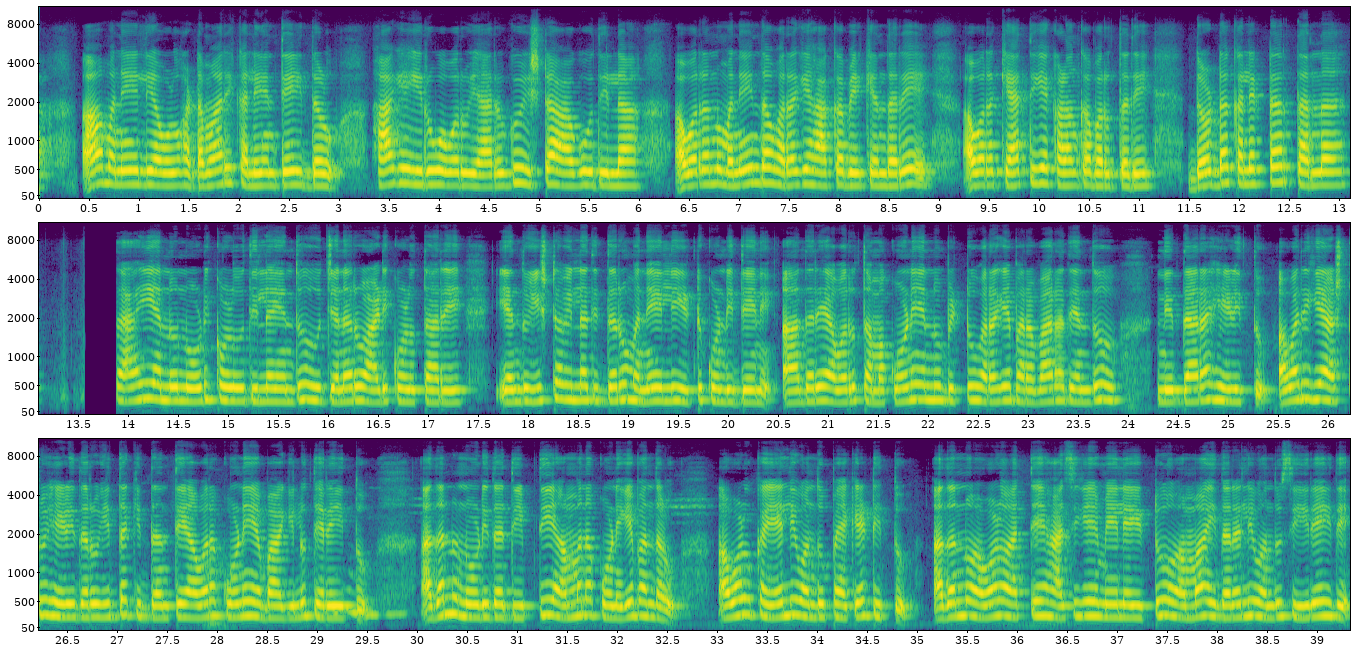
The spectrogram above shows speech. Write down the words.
ಆ ಮನೆಯಲ್ಲಿ ಅವಳು ಹಠಮಾರಿ ಕಲೆಯಂತೆ ಇದ್ದಳು. ಹಾಗೆ ಇರುವವರು ಯಾರಿಗೂ ಇಷ್ಟ ಆಗುವುದಿಲ್ಲ. ಅವರನ್ನು ಮನೆಯಿಂದ ಹೊರಗೆ ಹಾಕಬೇಕೆಂದರೆ ಅವರ ಖ್ಯಾತಿಗೆ ಕಳಂಕ ಬರುತ್ತದೆ. ದೊಡ್ಡ ಕಲೆಕ್ಟರ್ ತನ್ನ ತಾಯಿಯನ್ನು ನೋಡಿಕೊಳ್ಳುವುದಿಲ್ಲ ಎಂದು ಜನರು ಆಡಿಕೊಳ್ಳುತ್ತಾರೆ ಎಂದು ಇಷ್ಟವಿಲ್ಲದಿದ್ದರೂ ಮನೆಯಲ್ಲಿ ಇಟ್ಟುಕೊಂಡಿದ್ದೇನೆ. ಆದರೆ ಅವರು ತಮ್ಮ ಕೋಣೆಯನ್ನು ಬಿಟ್ಟು ಹೊರಗೆ ಬರಬಾರದೆಂದು ನಿರ್ಧಾರ ಹೇಳಿತ್ತು. ಅವರಿಗೆ ಅಷ್ಟು ಹೇಳಿದರೂ ಇದ್ದಕ್ಕಿದ್ದಂತೆ ಅವರ ಕೋಣೆಯ ಬಾಗಿಲು ತೆರೆಯಿತು. ಅದನ್ನು ನೋಡಿದ ದೀಪ್ತಿ ಅಮ್ಮನ ಕೋಣೆಗೆ ಬಂದಳು. ಅವಳು ಕೈಯಲ್ಲಿ ಒಂದು ಪ್ಯಾಕೆಟ್ ಇತ್ತು. ಅದನ್ನು ಅವಳು ಅತ್ತೆ ಹಾಸಿಗೆಯ ಮೇಲೆ ಇಟ್ಟು, ಅಮ್ಮ, ಇದರಲ್ಲಿ ಒಂದು ಸೀರೆ ಇದೆ.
